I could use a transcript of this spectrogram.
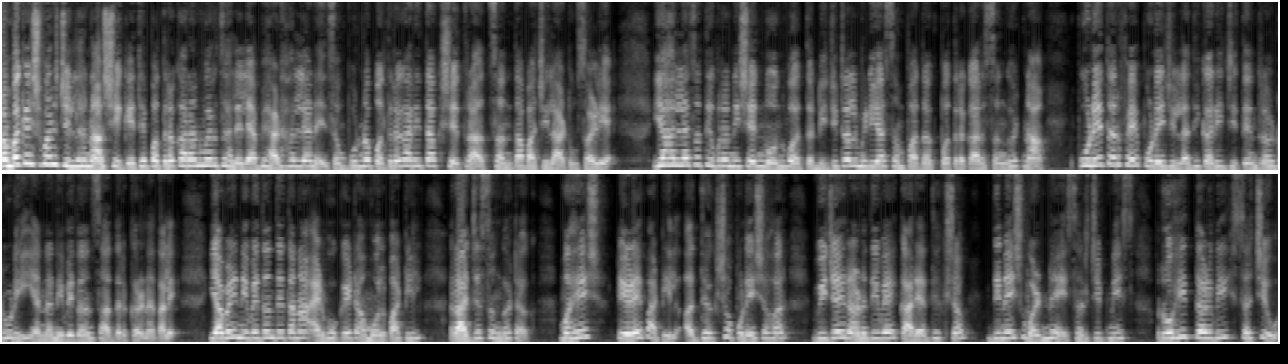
त्र्यंबकेश्वर जिल्हा नाशिक येथे पत्रकारांवर झालेल्या भ्याड हल्ल्याने संपूर्ण पत्रकारिता क्षेत्रात संतापाची लाट उसळली आहे. या हल्ल्याचा तीव्र निषेध नोंदवत डिजिटल मीडिया संपादक पत्रकार संघटना पुणेतर्फे पुणे जिल्हाधिकारी जितेंद्र ढुडी यांना निवेदन सादर करण्यात आले. यावेळी निवेदन देताना अॅडव्होकेट अमोल पाटील राज्य संघटक महेश टेळे पाटील अध्यक्ष पुणे शहर विजय रणदिवे कार्याध्यक्ष दिनेश वडणे सरचिटणीस रोहित दळवी सचिव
